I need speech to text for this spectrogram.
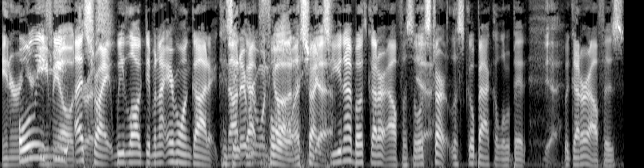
enter Only your email you, address. That's right. We logged in, but not everyone got it because it got full. got it, That's right. yeah. So you and I both got our alpha. So let's start. Let's go back a little bit. Yeah, We got our alphas,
